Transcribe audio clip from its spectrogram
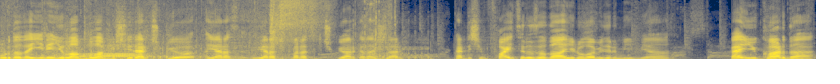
Burada da yine yılan bulan bir şeyler çıkıyor. Yaras yaratık maratık çıkıyor arkadaşlar. Kardeşim fight'ınıza dahil olabilir miyim ya? Ben yukarıda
